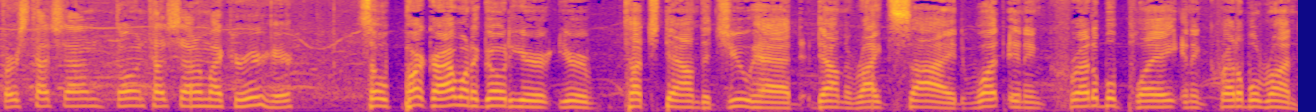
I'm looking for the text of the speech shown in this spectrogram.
first touchdown, throwing touchdown of my career here. So, Parker, I want to go to your, your touchdown that you had down the right side. What an incredible play, an incredible run.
